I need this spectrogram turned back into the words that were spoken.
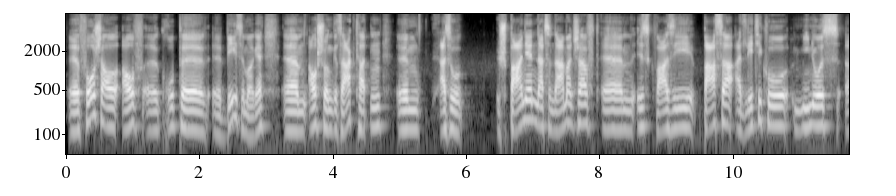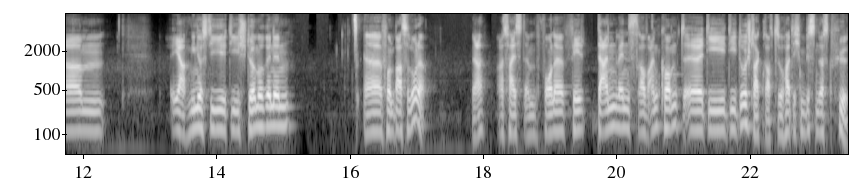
äh, Vorschau auf äh, Gruppe äh, B sind wir, gell? Ähm, auch schon gesagt hatten. Ähm, also Spanien Nationalmannschaft ähm, ist quasi Barça Atletico minus ähm, ja minus die die Stürmerinnen äh, von Barcelona. Ja, das heißt, ähm, vorne fehlt dann, wenn es drauf ankommt, äh, die, die Durchschlagkraft. So hatte ich ein bisschen das Gefühl.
